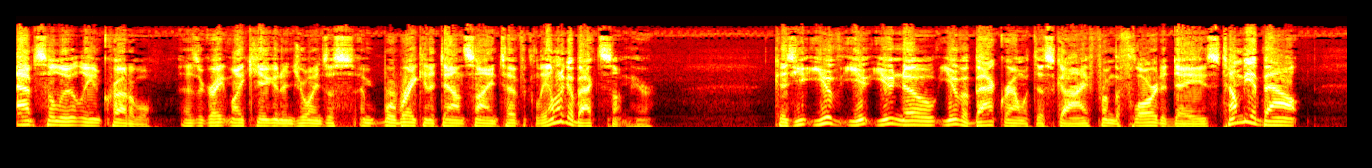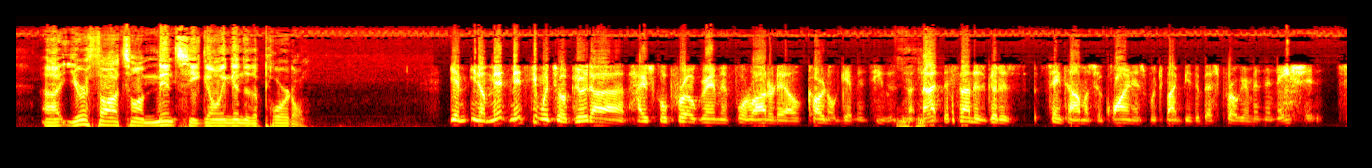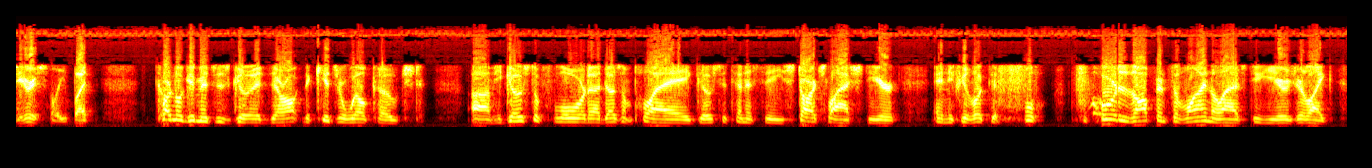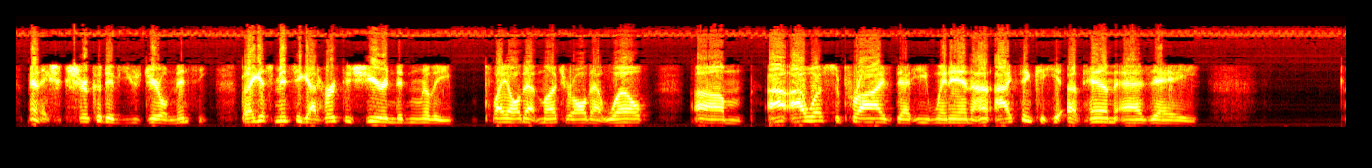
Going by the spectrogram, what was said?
Absolutely incredible. As a great Mike Huguenin joins us, and we're breaking it down scientifically. I want to go back to something here because you you've you you know you have a background with this guy from the Florida days. Tell me about uh, your thoughts on Mincey going into the portal. Yeah, you know, Min- Mincey went to a good uh, high school program in Fort Lauderdale, Cardinal Gibbons. He was n- not. It's not as good as St. Thomas Aquinas, which might be the best program in the nation. Seriously, but Cardinal Gibbons is good. They're all, the kids are well coached. Um, he goes to Florida, doesn't play, goes to Tennessee, starts last year, and if you looked at Fl- Florida's offensive line the last two years, you're like, man, they sure could have used Gerald Mincey. But I guess Mincey got hurt this year and didn't really play all that much or all that well. Um, I, I was surprised that he went in. I, I think of him as a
